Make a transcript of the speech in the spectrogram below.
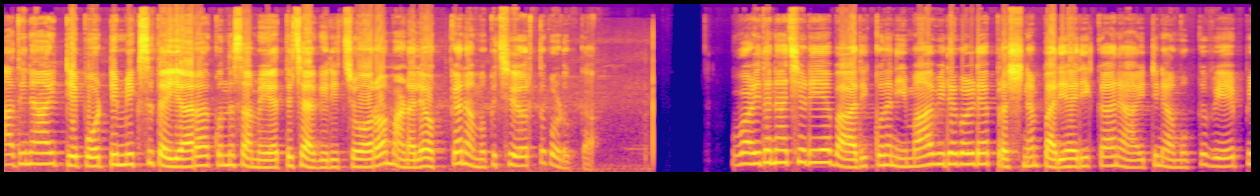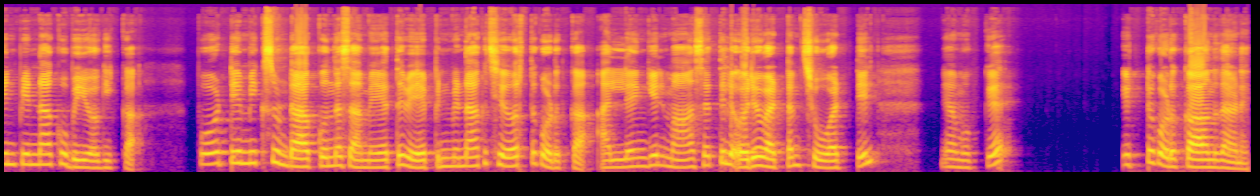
അതിനായിട്ട് പൊട്ടി മിക്സ് തയ്യാറാക്കുന്ന സമയത്ത് ചകിരിച്ചോറോ മണലോ ഒക്കെ നമുക്ക് ചേർത്ത് കൊടുക്കാം. വഴുതന ചെടിയെ ബാധിക്കുന്ന നിമാവിരകളുടെ പ്രശ്നം പരിഹരിക്കാനായിട്ട് നമുക്ക് വേപ്പിൻ പിണ്ണാക്ക് ഉപയോഗിക്കാം. പോട്ടി മിക്സ് ഉണ്ടാക്കുന്ന സമയത്ത് വേപ്പിൻ പിണ്ണാക്ക് ചേർത്ത് കൊടുക്കുക അല്ലെങ്കിൽ മാസത്തിൽ ഒരു വട്ടം ചുവട്ടിൽ നമുക്ക് ഇട്ട് കൊടുക്കാവുന്നതാണ്.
